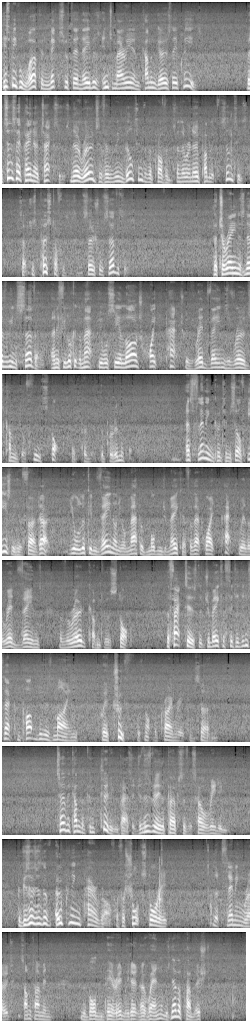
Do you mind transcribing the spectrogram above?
His people work and mix with their neighbours, intermarry and come and go as they please. But since they pay no taxes, no roads have ever been built into the province and there are no public facilities, such as post offices and social services. The terrain has never been surveyed, and if you look at the map, you will see a large white patch with red veins of roads coming to a full stop at the perimeter. As Fleming could himself easily have found out, you will look in vain on your map of modern Jamaica for that white patch where the red veins of the road come to a stop. The fact is that Jamaica fitted into that compartment of his mind where truth was not the primary concern. So we come to the concluding passage, and this is really the purpose of this whole reading, because this is the opening paragraph of a short story that Fleming wrote sometime in the modern period, we don't know when, it was never published,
